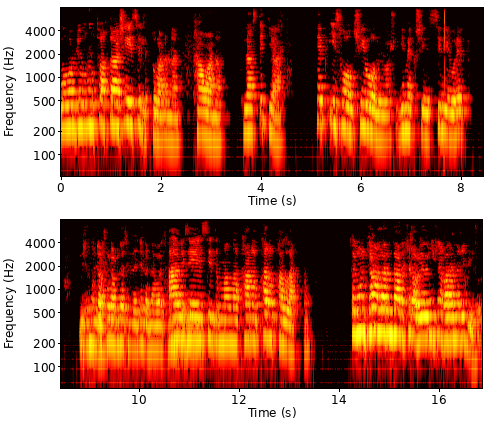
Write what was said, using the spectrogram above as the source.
Babam bir mutfakta şey sildik Duran'la tavanı. Plastik ya. Hep isol şey oluyor. Yemek şey siniyor hep. Bizim mutfak dolabı da silinecek ne var? Avizeyi sildim valla parıl parıl parlattım. Sen onun kenarlarından çıkarıyor, evin içine karanlık gidiyor.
